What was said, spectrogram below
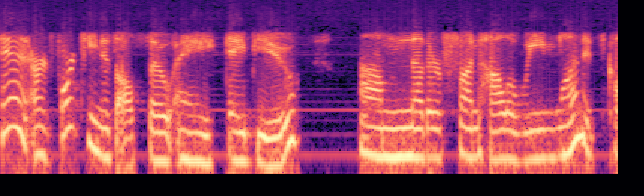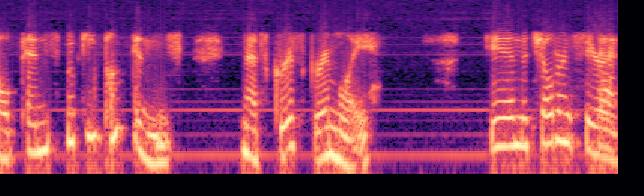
10 or 14 is also a debut. Um, another fun Halloween one. It's called 10 Spooky Pumpkins. And that's Chris Grimley. In the children's series,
